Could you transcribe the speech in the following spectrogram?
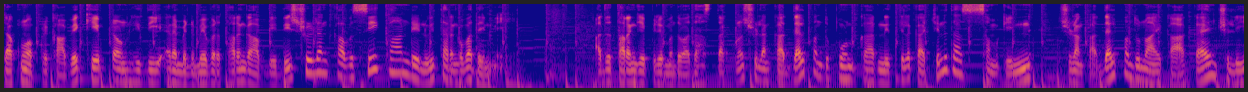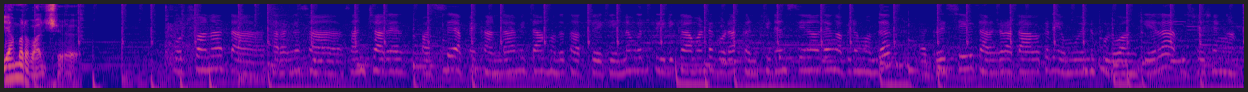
දකුණු අප්‍රිකාවේ කේප්ටවුන් හිදී ඇරඹෙන මෙවර තරංගාවලියේදී ශ්‍රී ලංකාව සී කාණ්ඩයනුයි තරඟ වදින්නේ. අද තරගේ පිළිබඳව අදහස් දක්වන ශ්‍රී ලංකා දැල්පන්දු පුහුණුකාරණි තිලකා චිනදාස සමගින් ශ්‍රී ලංකා දැල්පන්දු නායකා ගයන්චලී අමරවංශ. බොට්ස්වානා තරඟ සංචාරය පස්සේ අපේ කණ්ඩායම ඉතා හොඳ තත්වයක ඉන්නවා. මොකද ක්‍රීඩිකාවන්ට ගොඩක් කන්ෆිඩන්ස් තියෙනවා දැන් අපිට හොඳ ඇග්‍රෙසිව් තරඟ රටාවකට යොමු වෙන්න පුළුවන් කියලා විශේෂයෙන්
